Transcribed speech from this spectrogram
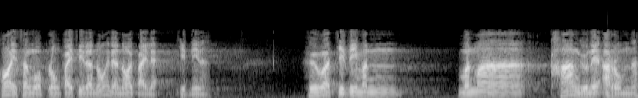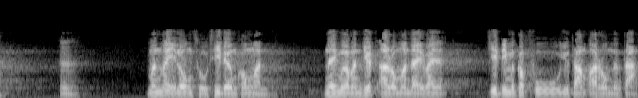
ค่อยสงบลงไปทีละน้อยละน้อยไปแหละ จิตนี้นะคือว่าจิตนี่มันมันมาค้างอยู่ในอารมณ์นะ มันไม่ลงสู่ที่เดิมของมัน ในเมื่อมันยึดอารมณ์อันใดไว้จิตนี้มันก็ฟูอยู่ตามอารมณ์ต่าง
